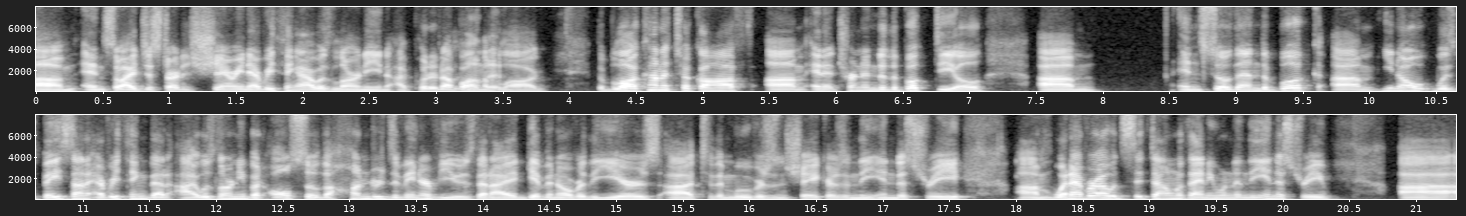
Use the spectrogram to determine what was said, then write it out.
Um, and so I just started sharing everything I was learning. I put it up Love on the it. blog. The blog kind of took off um, and it turned into the book deal. Um, and so then the book, um, you know, was based on everything that I was learning, but also the hundreds of interviews that I had given over the years uh, to the movers and shakers in the industry. Um, whenever I would sit down with anyone in the industry, uh,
